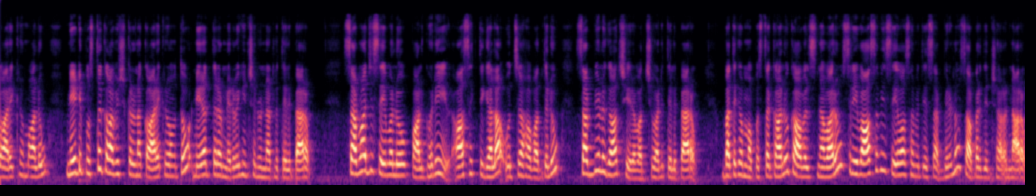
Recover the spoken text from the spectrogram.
కార్యక్రమాలు నేటి పుస్తకావిష్కరణ కార్యక్రమంతో నిరంతరం నిర్వహించనున్నట్లు తెలిపారు. సమాజ సేవలో పాల్గొని ఆసక్తి గల ఉత్సాహవంతులు సభ్యులుగా చేరవచ్చు అని తెలిపారు. బతుకమ్మ పుస్తకాలు కావలసిన వారు శ్రీ వాసవి సేవా సమితి సభ్యులను సంప్రదించాలన్నారు.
